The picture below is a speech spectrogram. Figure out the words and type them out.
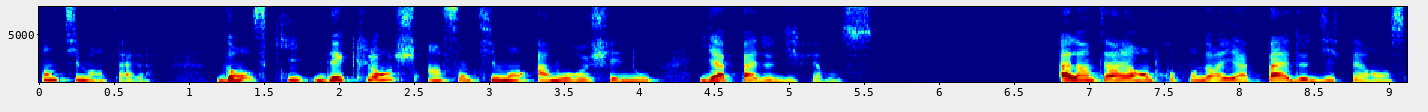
sentimentale, dans ce qui déclenche un sentiment amoureux chez nous, il n'y a pas de différence. À l'intérieur, en profondeur, il n'y a pas de différence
